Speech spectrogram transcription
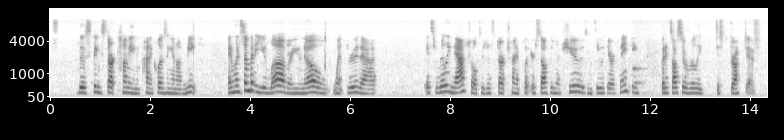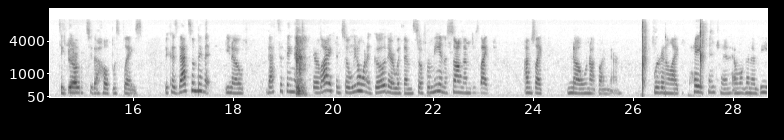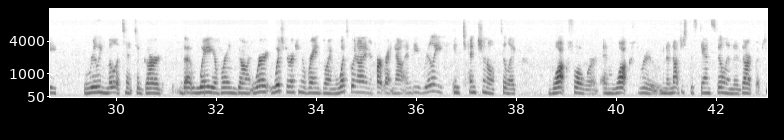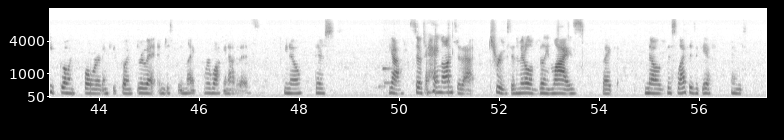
those things start coming and kind of closing in on me. And when somebody you love or you know went through that, it's really natural to just start trying to put yourself in their shoes and see what they were thinking. But it's also really destructive to go yeah. to the hopeless place because that's something that, you know, that's the thing that their life. And so we don't want to go there with them. So for me in the song, I'm just like, I'm just like, no, we're not going there. We're going to like pay attention and we're going to be really militant to guard the way your brain's going, where which direction your brain's going, what's going on in your heart right now, and be really intentional to like walk forward and walk through, you know, not just to stand still in the dark, but keep going forward and keep going through it and just being like, we're walking out of this. You know, there's, yeah. So to hang on to that truth in the middle of a billion lies, like, no, this life is a gift. And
